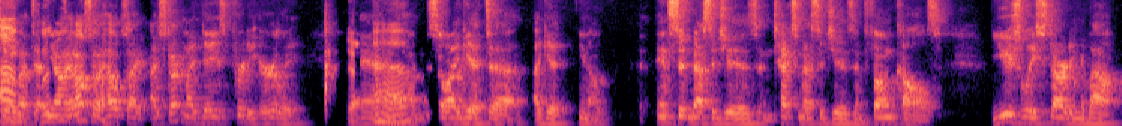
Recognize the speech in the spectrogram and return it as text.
Um, but uh, you know, it also helps. I, I start my days pretty early, Yeah. and Uh-huh. um, so I get uh, I get you know instant messages and text messages and phone calls, usually starting about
